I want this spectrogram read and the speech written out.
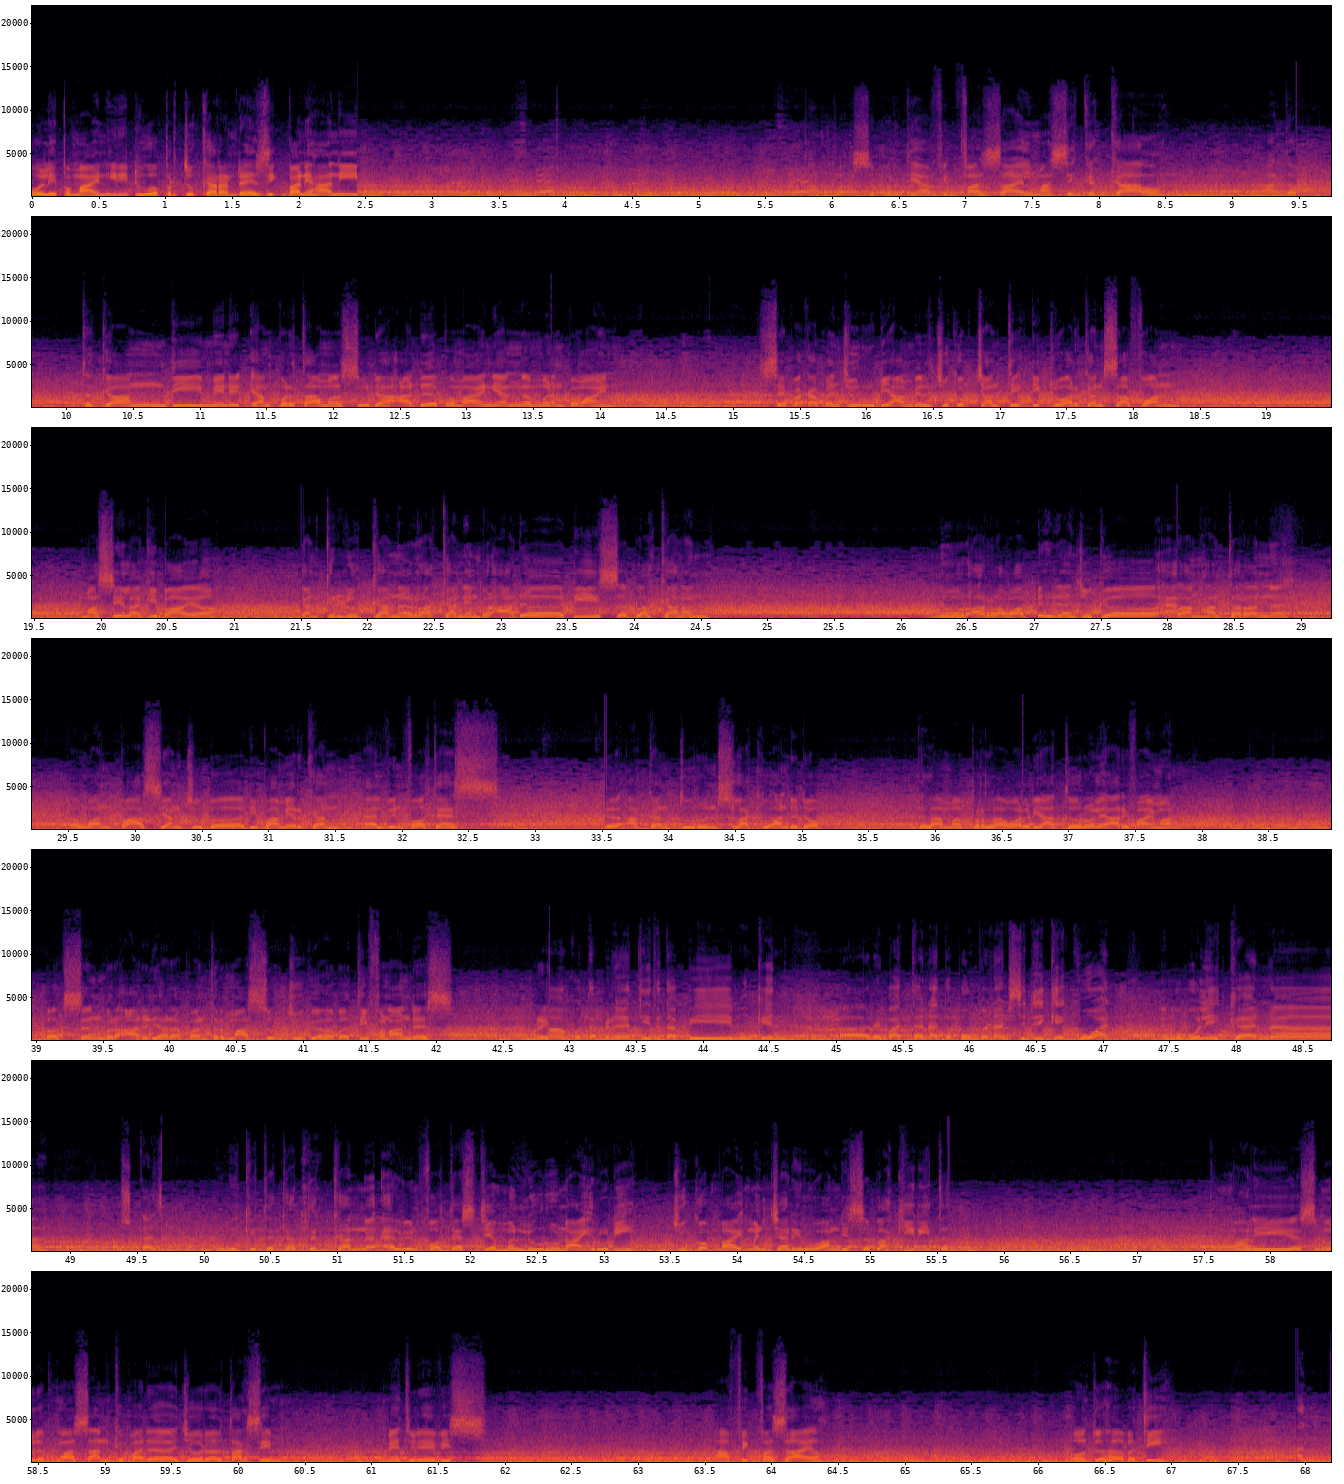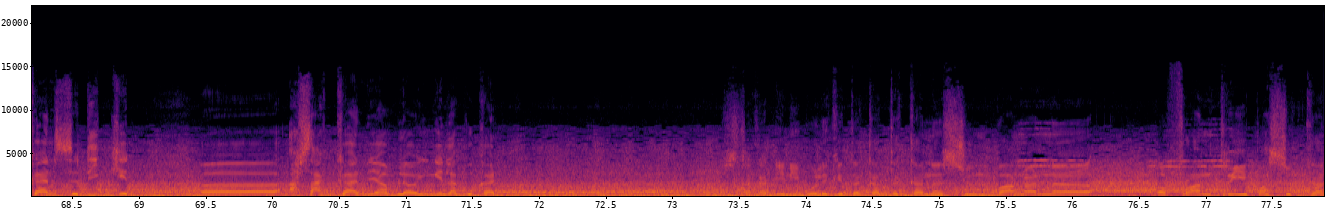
oleh pemain ini. Dua pertukaran Rezik Banihani. Tampak seperti Afiq Fazail masih kekal atau tegang di minit yang pertama. Sudah ada pemain yang men pemain. Sepakat penjuru diambil cukup cantik dikeluarkan Safwan. Masih lagi bahaya. Kan kedudukan rakan yang berada di sebelah kanan. Nur Ar-Rawabdeh dan juga hantaran one pass yang cuba dipamerkan Elvin Fortes ke akan turun selaku underdog dalam perlawanan diatur oleh Arif Aiman. Bergson berada di hadapan termasuk juga Herbati Fernandez. Mereka uh, kotak penalti tetapi mungkin uh, rebatan ataupun penan sedikit kuat yang membolehkan uh, pasukan boleh kita katakan Elvin Fortes dia meluru naik Rudi cukup baik mencari ruang di sebelah kiri kembali semula penguasaan kepada Jodal Taksim. Matthew Davis. Afiq Fazail. Untuk Herbati akan sedikit uh, asakan yang beliau ingin lakukan. Setakat ini boleh kita katakan sumbangan uh, front three pasukan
